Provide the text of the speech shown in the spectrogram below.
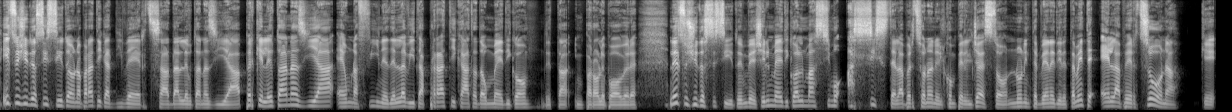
Il suicidio assistito è una pratica diversa dall'eutanasia, perché l'eutanasia è una fine della vita praticata da un medico, detta in parole povere. Nel suicidio assistito, invece, il medico al massimo assiste la persona nel compiere il gesto, non interviene direttamente, è la persona che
